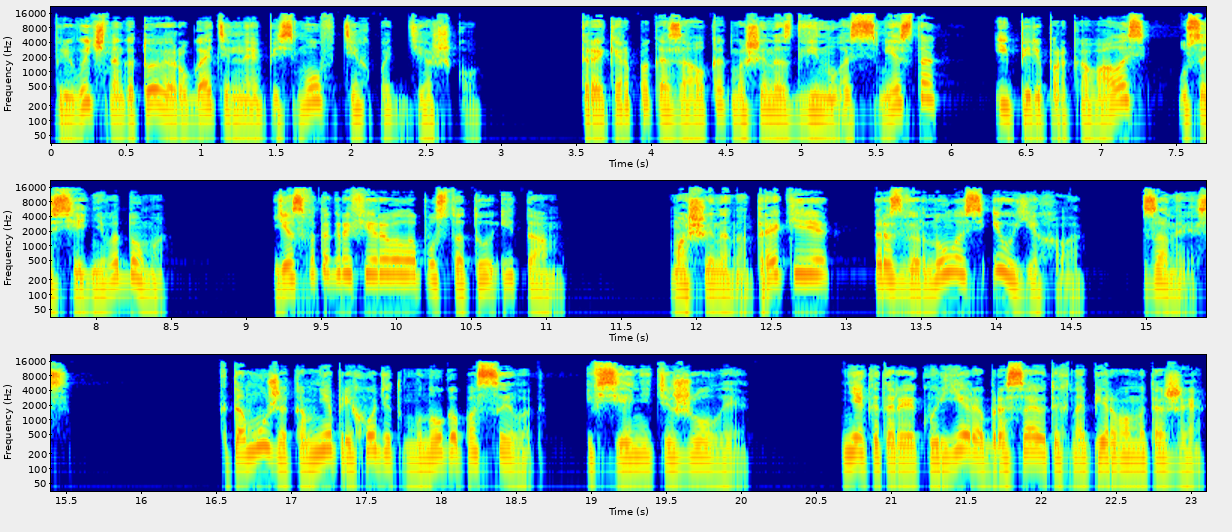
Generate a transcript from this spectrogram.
привычно готовя ругательное письмо в техподдержку. Трекер показал, как машина сдвинулась с места и перепарковалась у соседнего дома. Я сфотографировала пустоту и там. Машина на трекере развернулась и уехала. Занавес. К тому же ко мне приходит много посылок, и все они тяжелые. Некоторые курьеры бросают их на первом этаже,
